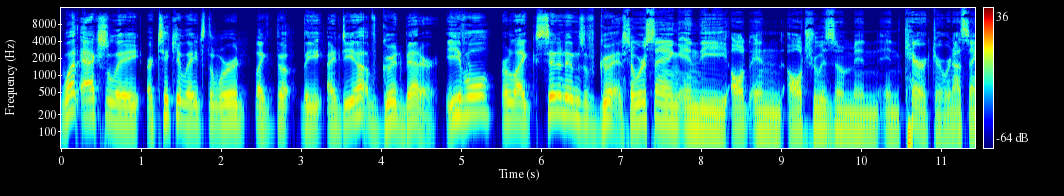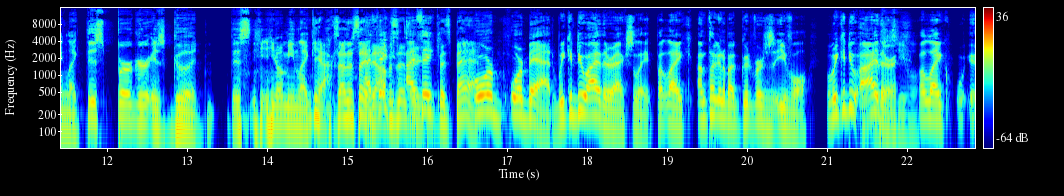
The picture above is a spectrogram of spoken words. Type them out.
what actually articulates the word like the the idea of good better evil or like synonyms of good So we're saying in the alt in altruism in in character, we're not saying like this burger is good. This, you know what I mean? Like, Yeah, because I was gonna say I the think, opposite. I like, think it's bad. or or bad. We could do either actually, but like I'm talking about good versus evil. But we could do either. evil. But like, w-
